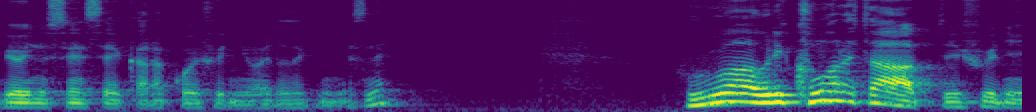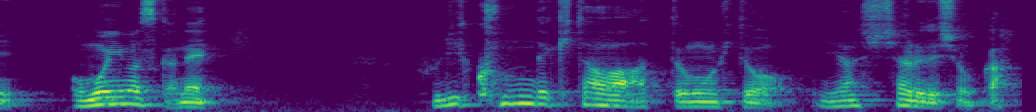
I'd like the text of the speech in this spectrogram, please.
病院の先生からこういうふうに言われた時にですね。うわ売り込まれたっていうふうに思いますかね？振り込んできたわって思う人いらっしゃるでしょうか？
